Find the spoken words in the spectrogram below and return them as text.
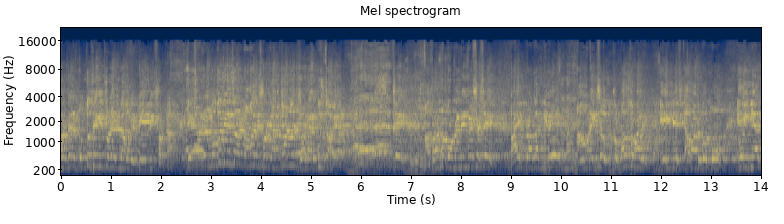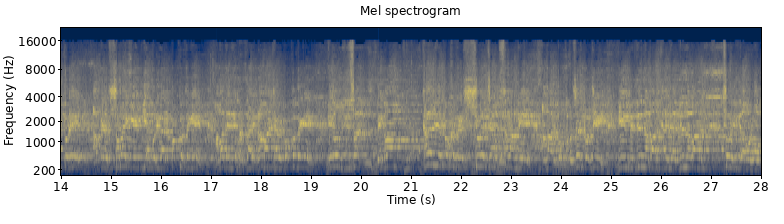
সরকারের মধ্য থেকে চলে আসবে আমাদের বিএনপি সরকার। এই সরকারের মধ্য থেকে চলে আসবে আমাদের সরকার। জনগণের সরকার বুঝতে হবে যে ধর্ম নির্বিশেষে ভাই ব্রাদার মিলে আমরা এই ঐক্যবদ্ধ হবে এই দেশকে আবার করব এই করে আপনাদের সবাইকে ইন্ডিয়া পরিবারের পক্ষ থেকে, আমাদের নেতা তারেক রহমান সাহেবের পক্ষ থেকে, বেগম বেগম খালেদের পক্ষ থেকে শুভেচ্ছা এবং সালাম আমার বক্তব্য শেষ করছি। বিএনপি জিন্দাবাদ, খালেদা জিন্দাবাদ। শহীদ অমর হোক।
